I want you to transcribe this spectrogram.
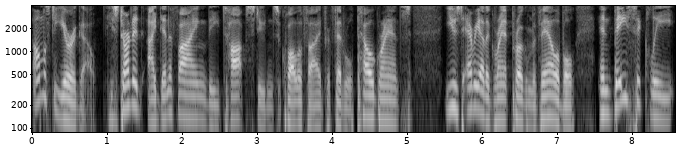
almost a year ago, he started identifying the top students who qualified for federal Pell Grants, used every other grant program available, and basically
